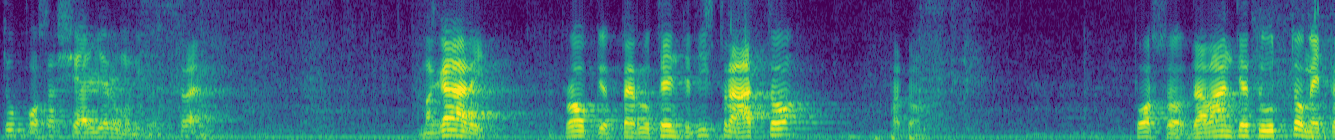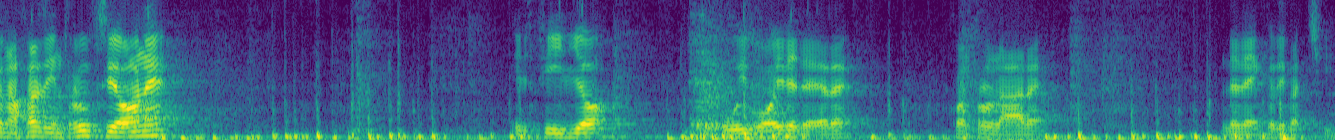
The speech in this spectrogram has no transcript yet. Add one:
tu possa scegliere uno di questi tre. Magari proprio per l'utente distratto, pardon, posso davanti a tutto mettere una frase di introduzione il figlio cui vuoi vedere, controllare l'elenco dei vaccini.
